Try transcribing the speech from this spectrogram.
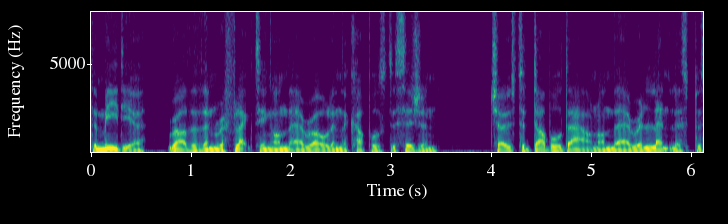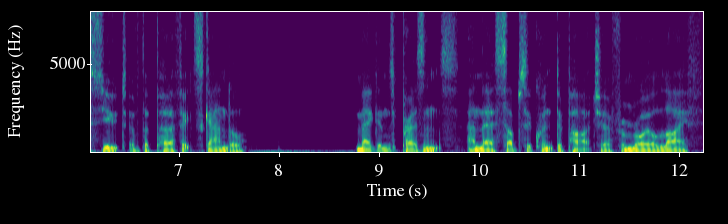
The media, rather than reflecting on their role in the couple's decision, chose to double down on their relentless pursuit of the perfect scandal. Meghan's presence and their subsequent departure from royal life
